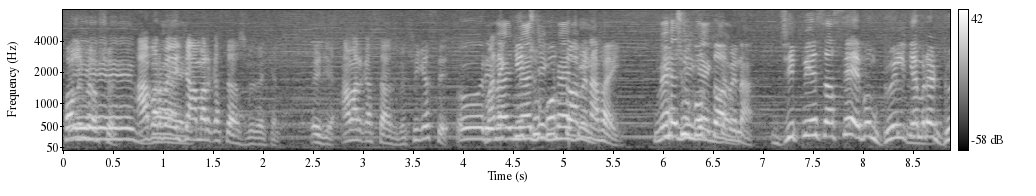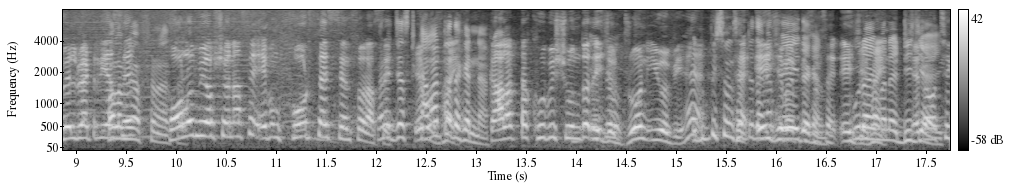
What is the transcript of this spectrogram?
ফলো মি অপশন আবার ভাই এই যে আমার কাছে আসবে দেখেন। এই যে আমার কাছে আসবে ঠিক আছে? মানে কিছু করতে হবে না ভাই। কিছু করতে হবে না। জিপিএস আছে এবং ডুয়েল ক্যামেরা ডুয়েল ব্যাটারি আছে me option আছে। ফলো মি অপশন আছে এবং ফোর সাইজ সেন্সর আছে। মানে colourটা ভাই, দেখেন না। কালারটা খুবই সুন্দর এই যে ড্রোন ইউভি হ্যাঁ? পিছন হ্যাঁ, side-টা এই যে দেখেন, ভাই এই দেখেন, এই ভাই, মানে এটা হচ্ছে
